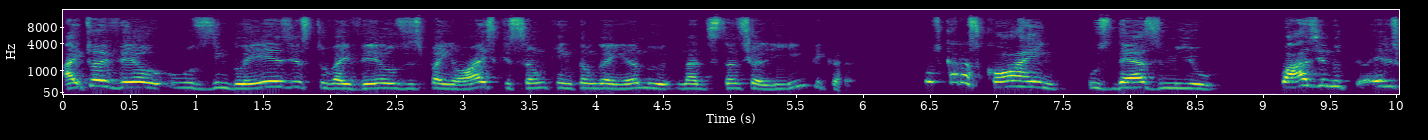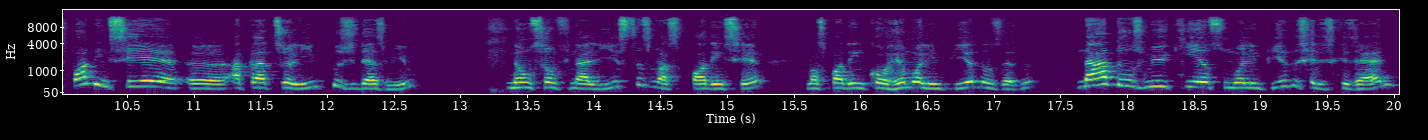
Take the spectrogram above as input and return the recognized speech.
Aí tu vai ver os ingleses, tu vai ver os espanhóis, que são quem estão ganhando na distância olímpica. Os caras correm os 10 mil quase no, Eles podem ser uh, atletas olímpicos de 10 mil, não são finalistas, mas podem ser, mas podem correr uma Olimpíada nos 10 mil. Nadam uns 1.500 numa Olimpíada, se eles quiserem,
